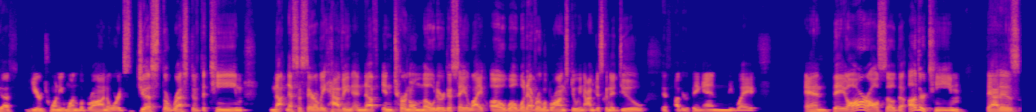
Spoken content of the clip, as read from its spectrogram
just year 21 LeBron or it's just the rest of the team not necessarily having enough internal motor to say like, oh, well, whatever LeBron's doing, I'm just going to do this other thing anyway. And they are also the other team that is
